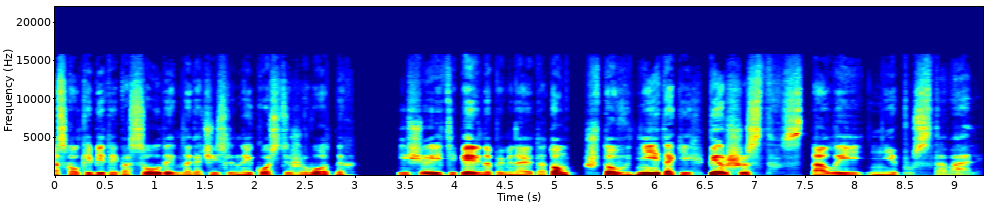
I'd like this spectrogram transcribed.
Осколки битой посуды, многочисленные кости животных еще и теперь напоминают о том, что в дни таких пиршеств столы не пустовали.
